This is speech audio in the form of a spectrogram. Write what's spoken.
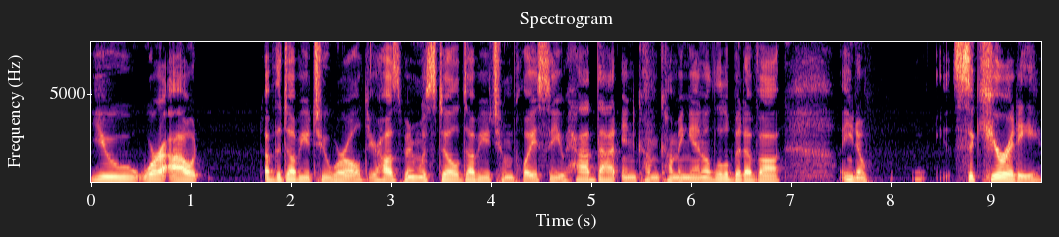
you were out of the W 2 world. Your husband was still W 2 employee. So you had that income coming in, a little bit of a, you know, security,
